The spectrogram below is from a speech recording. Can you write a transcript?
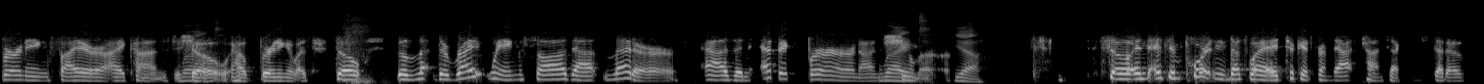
burning fire icons to right. show how burning it was. So the the right wing saw that letter as an epic burn on right. Schumer. Yeah. So, and it's important. That's why I took it from that context instead of,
